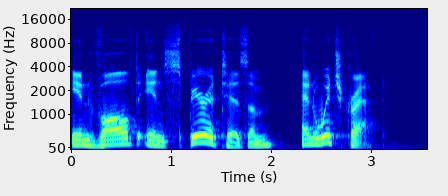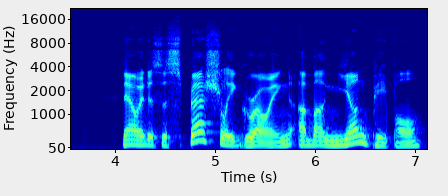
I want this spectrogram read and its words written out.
involved in spiritism and witchcraft. Now, it is especially growing among young people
